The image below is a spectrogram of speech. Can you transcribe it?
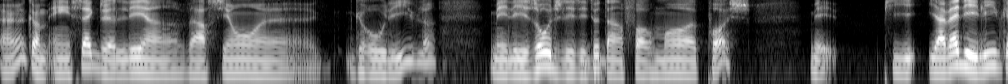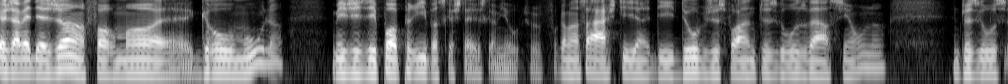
un comme Insect, je l'ai en version euh, gros livre, là. Mais les autres, je les ai toutes en format poche. Mais puis il y avait des livres que j'avais déjà en format gros mou, là, mais je les ai pas pris parce que j'étais juste comme yo. Il faut commencer à acheter des doubles juste pour avoir une plus grosse version. Là. Une plus grosse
